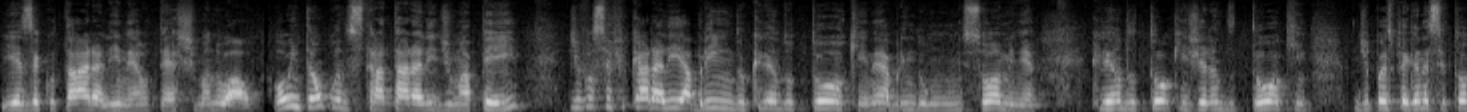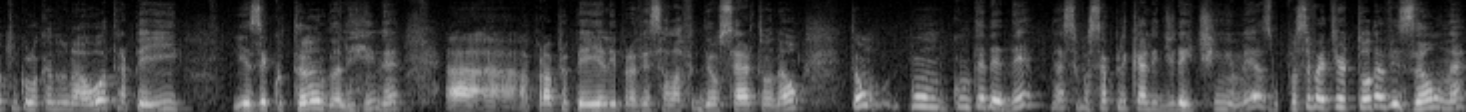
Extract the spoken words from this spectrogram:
e executar ali né, o teste manual. Ou então, quando se tratar ali de uma API, de você ficar ali abrindo, criando token, né, abrindo um Insomnia, criando token, gerando token, depois pegando esse token colocando na outra API, e executando ali né, a, a própria API ali para ver se ela deu certo ou não. Então, com, com TDD, né, se você aplicar ele direitinho mesmo, você vai ter toda a visão né,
